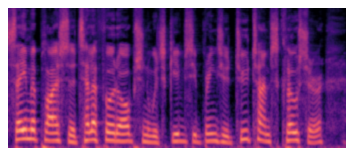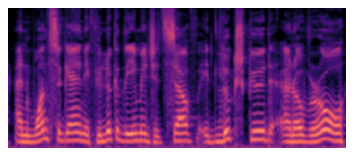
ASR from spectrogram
Same applies to the telephoto option, which gives you brings you two times closer and once again if you look at the image itself it looks good and overall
